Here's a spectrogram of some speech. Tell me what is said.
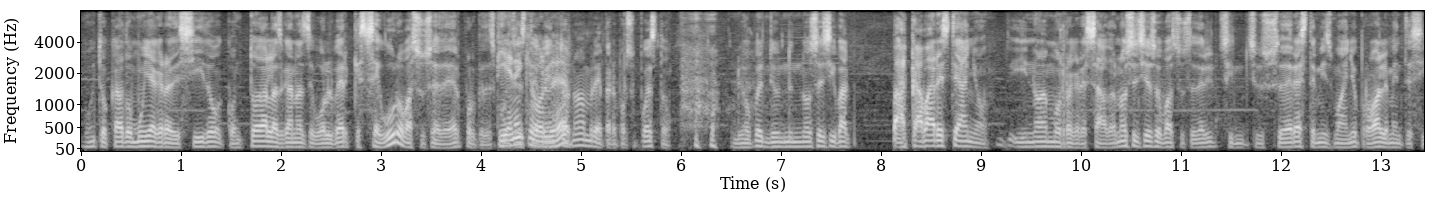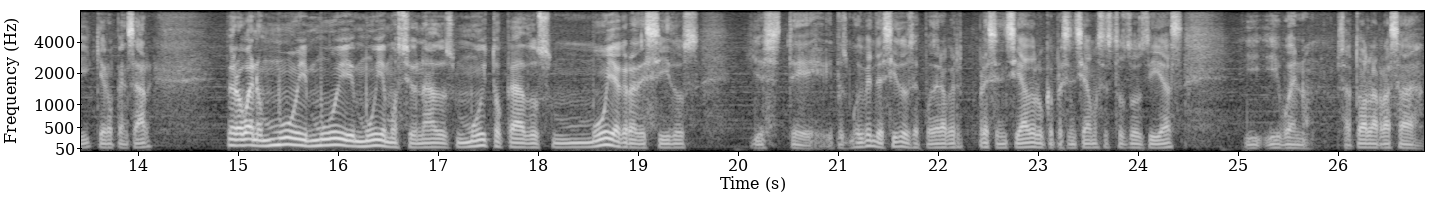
Muy tocado, muy agradecido, con todas las ganas de volver, que seguro va a suceder, porque después ¿Tiene de este que volver? Evento, no, hombre, pero por supuesto. yo, pues, no sé si va a acabar este año y no hemos regresado. No sé si eso va a suceder, si, si sucederá este mismo año, probablemente sí, quiero pensar. Pero bueno, muy, muy, muy emocionados, muy tocados, muy agradecidos y este, pues muy bendecidos de poder haber presenciado lo que presenciamos estos dos días. Y, y bueno, pues a toda la raza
